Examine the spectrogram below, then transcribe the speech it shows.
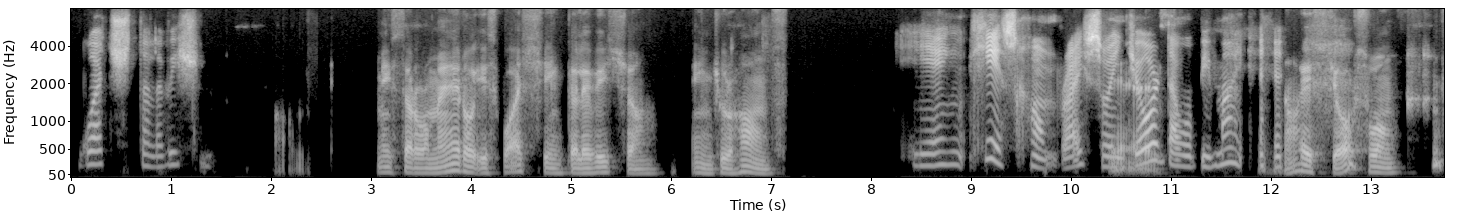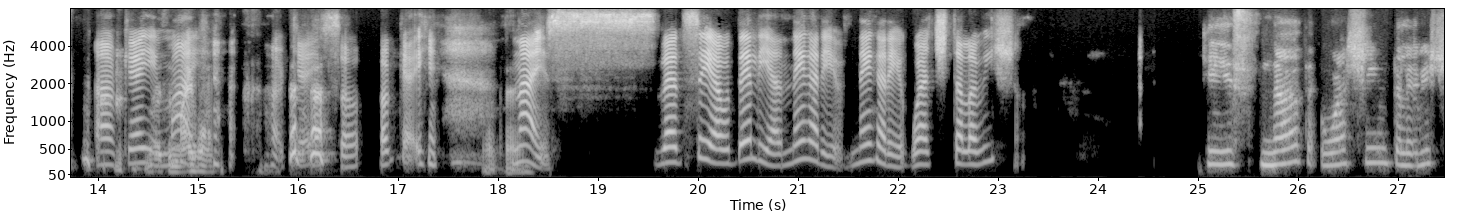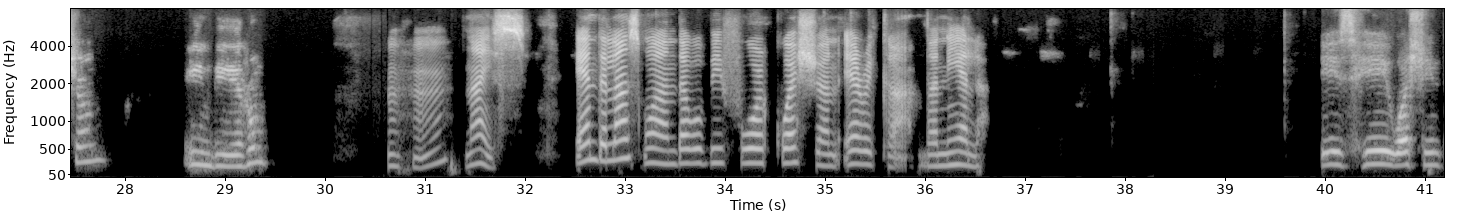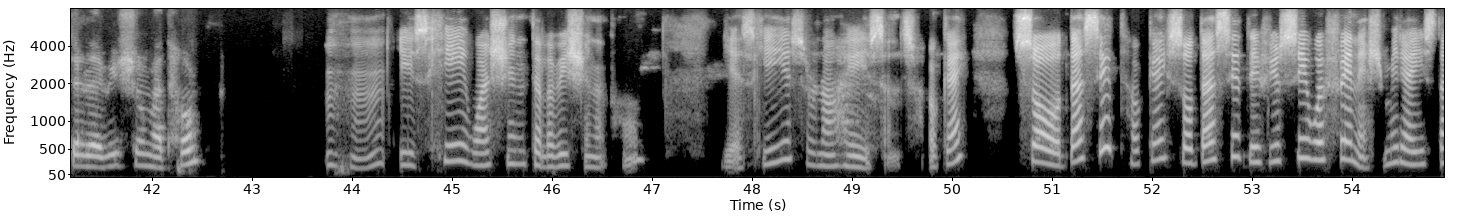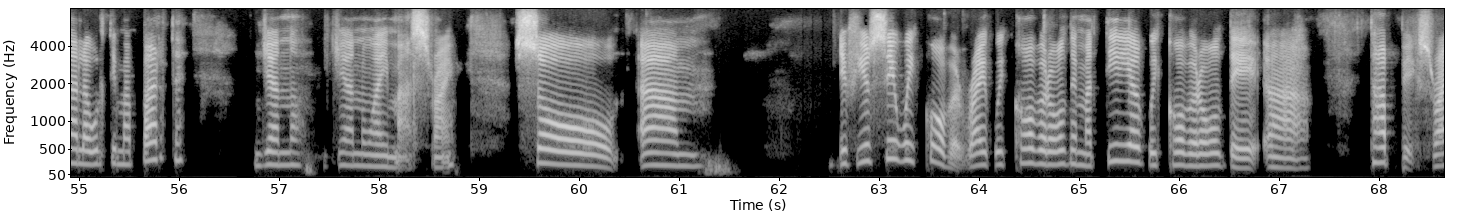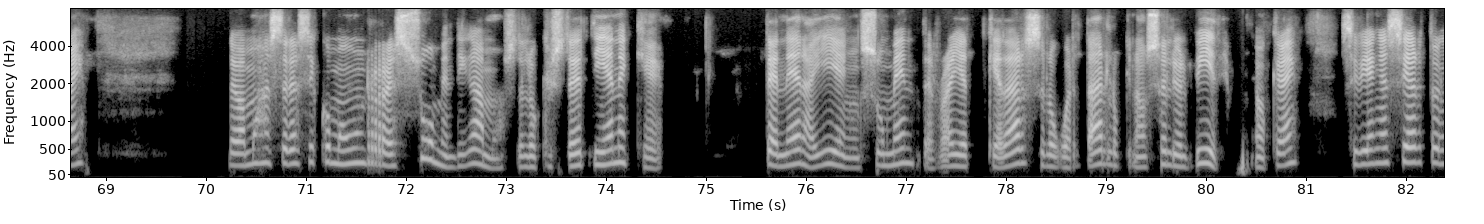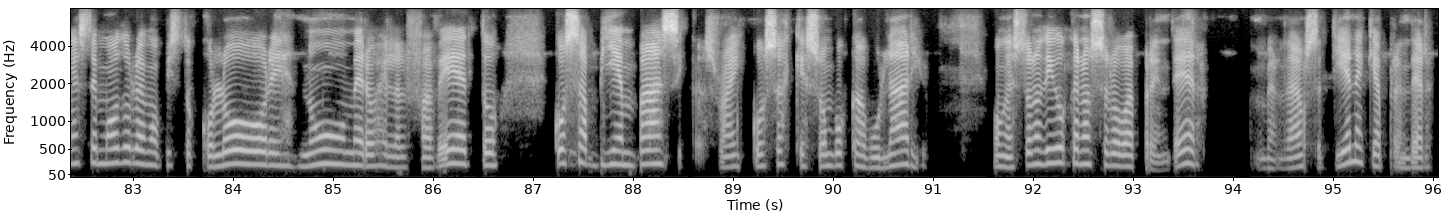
Watch television. Mr. Romero is watching television in your homes. In his home, right? So in your, that would be mine. No, it's your phone. Okay, in it's my mine. Okay, so, okay. Okay. Nice. Let's see, Audelia, negative, negative, watch television. He is not watching television in the room. Mm -hmm. Nice. And the last one, that will be for question, Erica, Daniela. Is he watching television at home? Mhm. Is he watching television at home? Yes, he is or no, he isn't. Okay. So that's it. Okay. So that's it. If you see, we're finished. Mira, ahí está la última parte. Ya no, ya no hay más, right? So, um, if you see, we cover, right? We cover all the material. We cover all the uh, topics, right? Le vamos a hacer así como un resumen, digamos, de lo que usted tiene que tener ahí en su mente, right? Quedárselo, guardarlo, que no se le olvide, ¿ok? Si bien es cierto, en este módulo hemos visto colores, números, el alfabeto, cosas bien básicas, right? Cosas que son vocabulario. Con esto no digo que no se lo va a aprender, ¿verdad? Usted tiene que aprender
